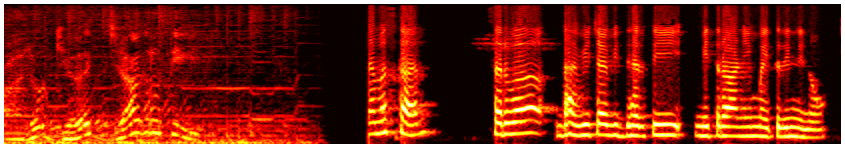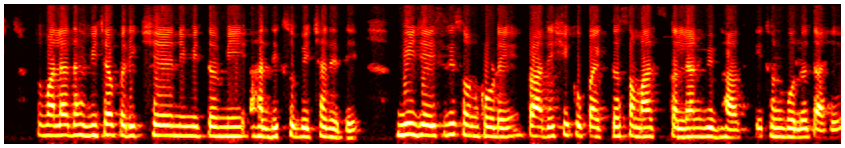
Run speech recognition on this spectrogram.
आरोग्य जागृती. नमस्कार. सर्व दहावीच्या विद्यार्थी मित्र आणि मैत्रिणीनो तुम्हाला दहावीच्या परीक्षेनिमित्त मी हार्दिक शुभेच्छा देते. मी जयश्री सोनकोडे प्रादेशिक उपायुक्त समाज कल्याण विभाग इथून बोलत आहे.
